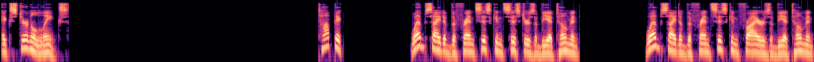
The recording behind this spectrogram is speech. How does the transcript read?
External links Website of the Franciscan Sisters of the Atonement Website of the Franciscan Friars of the Atonement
